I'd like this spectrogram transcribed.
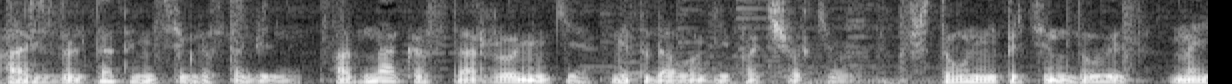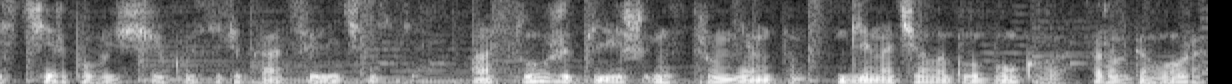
а результаты не всегда стабильны. Однако сторонники методологии подчеркивают, что он не претендует на исчерпывающую классификацию личности, а служит лишь инструментом для начала глубокого разговора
